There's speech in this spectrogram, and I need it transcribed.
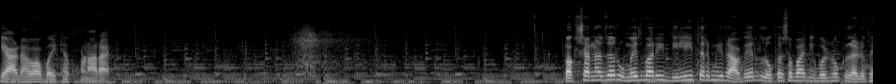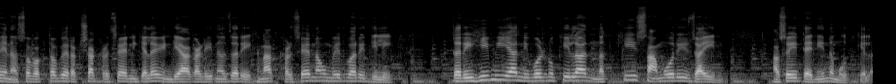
ही आढावा बैठक होणार आहे. पक्षानं जर उमेदवारी दिली तर मी रावेर लोकसभा निवडणूक लढवेन असं वक्तव्य रक्षा खडसे यांनी केलं इंडिया आघाडीनं जर एकनाथ खडसे यांना उमेदवारी दिली तरीही मी या निवडणुकीला नक्की सामोरी जाईन असंही त्यांनी नमूद केलं.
